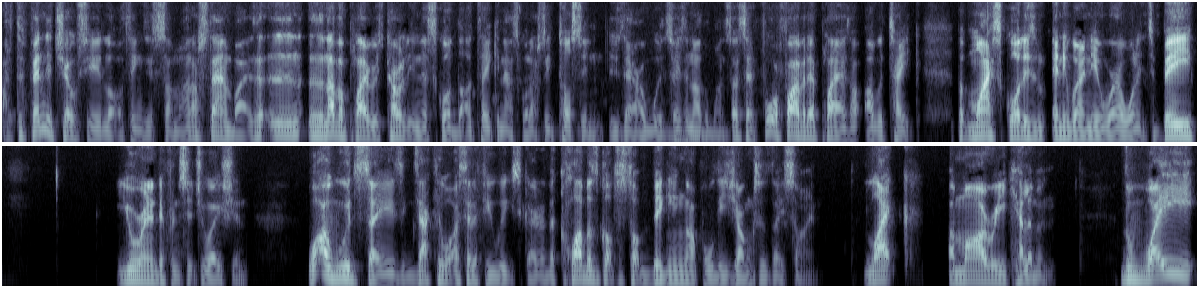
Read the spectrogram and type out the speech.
I've defended Chelsea a lot of things this summer, and I stand by it. There's, there's another player who's currently in the squad that I'd take in that squad. Actually, Tosin is there. I would. So he's another one. So I said four or five of their players I, I would take, but my squad isn't anywhere near where I want it to be. You're in a different situation. What I would say is exactly what I said a few weeks ago. The club has got to stop bigging up all these youngsters they sign, like Omari Kellyman the way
